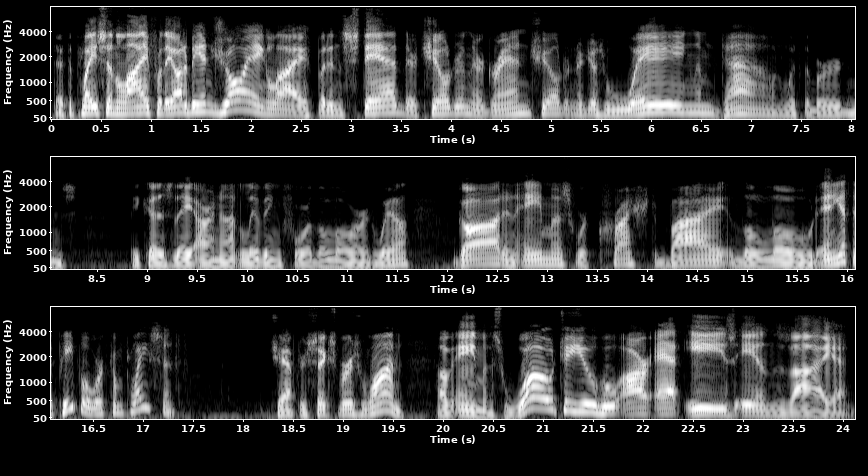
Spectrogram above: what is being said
They're at the place in life where they ought to be enjoying life, but instead their children, their grandchildren are just weighing them down with the burdens because they are not living for the Lord. Well, God and Amos were crushed by the load, and yet the people were complacent. Chapter 6, verse 1 of Amos Woe to you who are at ease in Zion!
